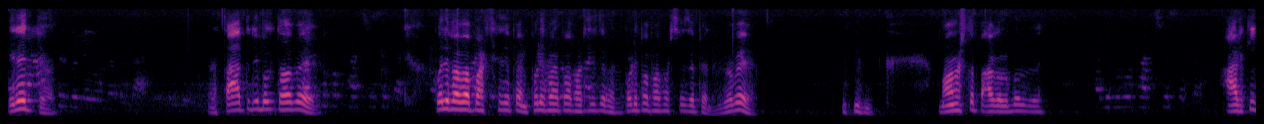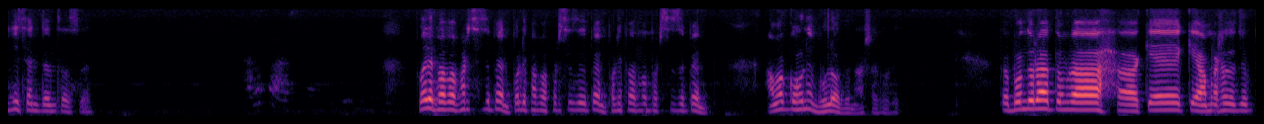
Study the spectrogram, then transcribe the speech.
এটাই তো। তাড়াতাড়ি বলতে হবে। পলি বাবা পাঠছে যাবেন পলি বাবা পাঠছে যাবেন পলি বাবা পাঠছে যাবেন এভাবে? মানুষ তো পাগল বলবে। আর কি কি সেন্টেন্স আছে? পলি বাবা পাঠছে যাবেন পলি বাবা পাঠছে যাবেন পলি বাবা পাঠছে যাবেন আমার কখনোই ভুল হবে না, আশা করি। তো বন্ধুরা, তোমরা কে কে আমার সাথে যুক্ত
